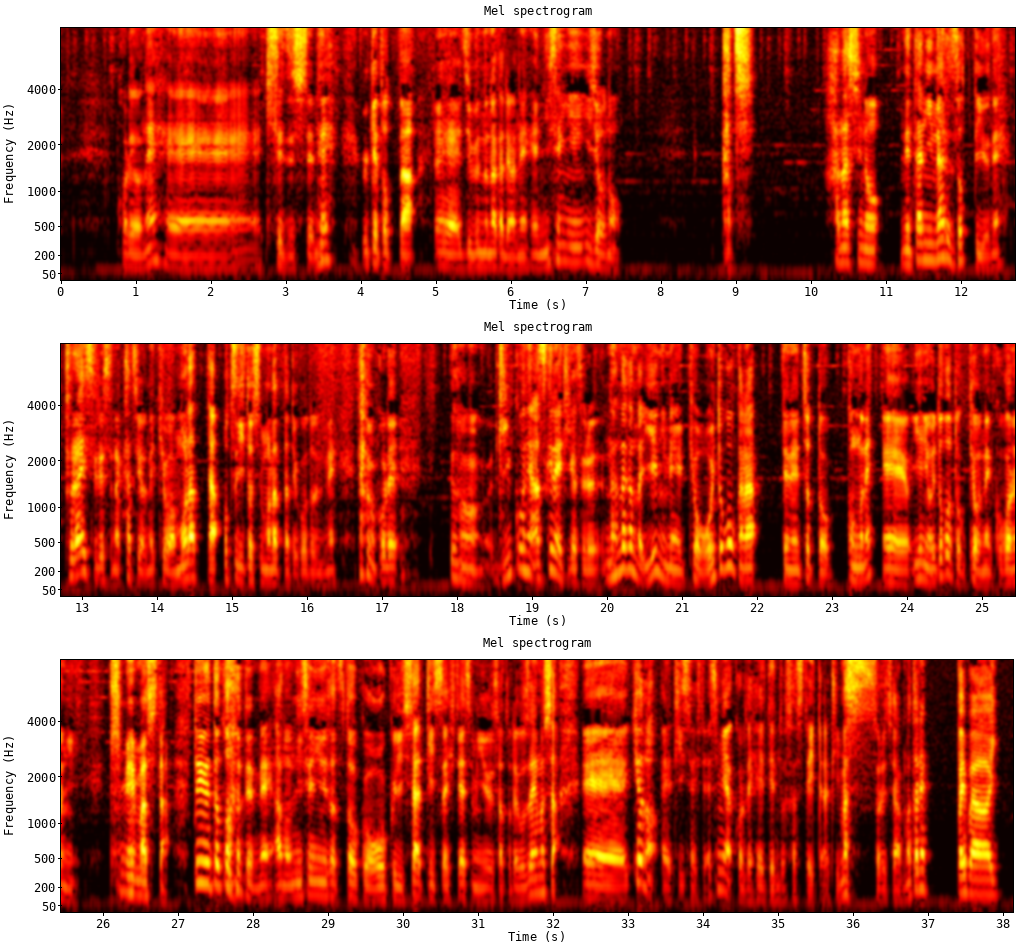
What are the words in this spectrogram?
これをね、えー、着せずしてね、受け取った、えー、自分の中ではね、2000円以上の価値、話のネタになるぞっていうね、プライスレスな価値をね、今日はもらった、お釣りとしてもらったということでね、多分これ、うん、銀行に預けない気がする。なんだかんだ家にね、今日置いとこうかなってね、ちょっと今後ね、えー、家に置いとこうと今日ね、心に決めました。というところでね、あの、2000円札トークをお送りした喫茶一休みゆうさとでございました。えー、今日の、えー、喫茶一休みはこれで閉店とさせていただきます。それじゃあまたね、バイバイ。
